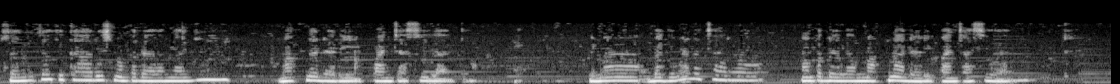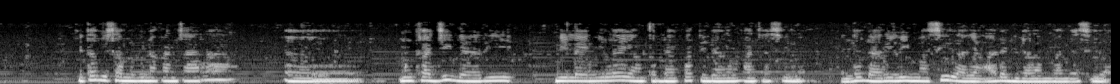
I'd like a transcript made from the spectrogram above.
Selanjutnya kita harus memperdalam lagi makna dari Pancasila itu. Di mana, bagaimana cara memperdalam makna dari Pancasila? kita bisa menggunakan cara eh, mengkaji dari nilai-nilai yang terdapat di dalam Pancasila tentu dari lima sila yang ada di dalam Pancasila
